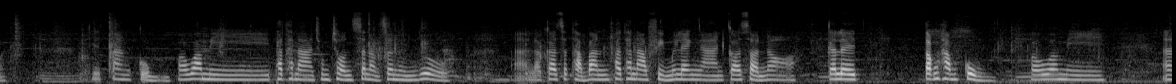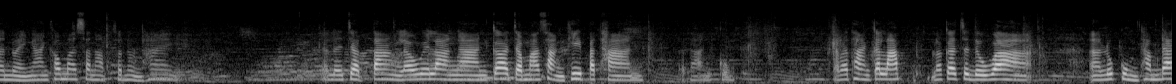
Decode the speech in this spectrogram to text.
อะที่ตั้งกลุ่ม เพราะว่ามีพัฒนาชุมชนสนับสนุนอยู่อ่าแล้วก็สถาบันพัฒนาฝีมือแรงงานกศนก็เลยต้องทำกลุ่ม เพราะว่ามีอ่าหน่วยงานเข้ามาสนับสนุนให้ ก็เลยจัดตั้งแล้วเวลางานก็จะมาสั่งที่ประธานประธานกลุ่ม แล้วประธานก็รับแล้วก็จะดูว่าลูกกลุ่มทำได้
